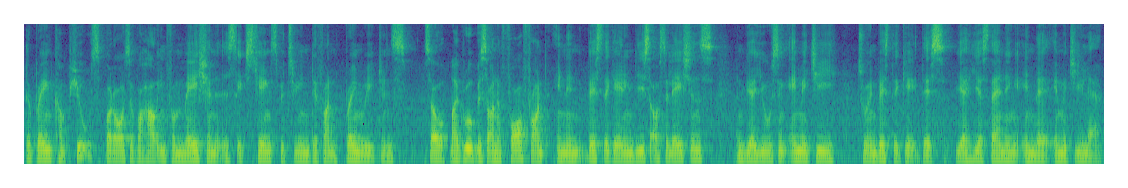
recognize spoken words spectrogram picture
the brain computes, but also for how information is exchanged between different brain regions. So my group is on the forefront in investigating these oscillations, and we are using MEG to investigate this. We are here standing in the MEG lab.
